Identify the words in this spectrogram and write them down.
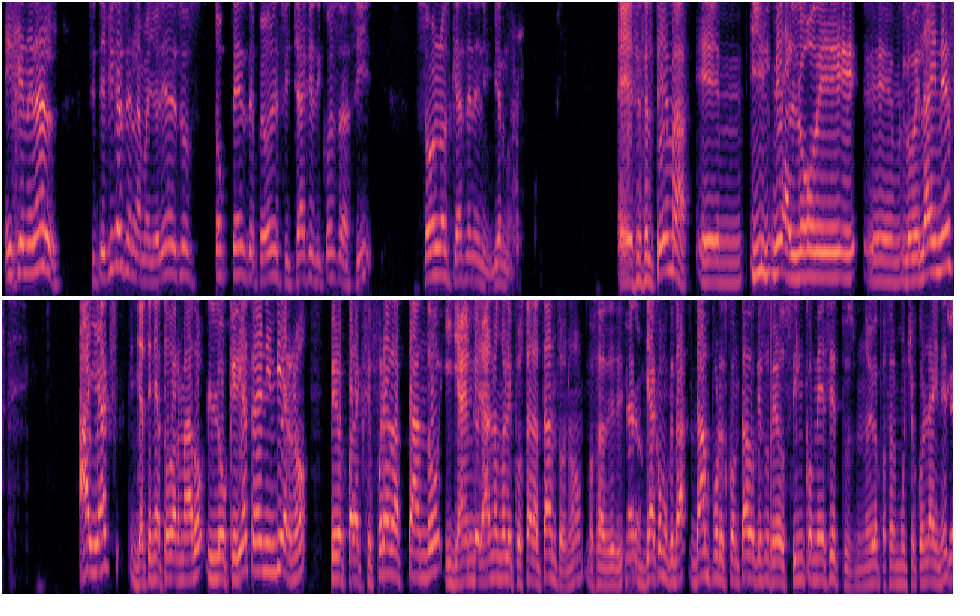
en general, si te fijas en la mayoría de esos top tens de peores fichajes y cosas así, son los que hacen en invierno. Ese es el tema. Em, y mira, lo de eh, lo de Laines, Ajax ya tenía todo armado, lo quería traer en invierno, pero para que se fuera adaptando y ya en verano no le costara tanto, ¿no? O sea, ya como que dan por descontado que esos primeros cinco meses, pues no iba a pasar mucho con Laines,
